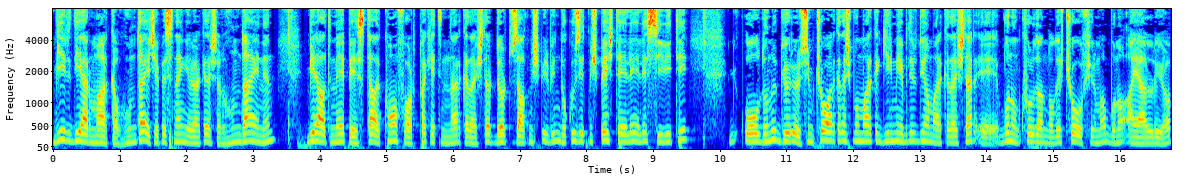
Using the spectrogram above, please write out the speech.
Bir diğer marka Hyundai cephesinden geliyor arkadaşlar. Hyundai'nin 1.6 MP Style Comfort paketinin arkadaşlar 461.975 TL ile CVT olduğunu görüyoruz. Şimdi çoğu arkadaş bu marka girmeyebilir diyor ama arkadaşlar e, bunun kurdan dolayı çoğu firma bunu ayarlıyor.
